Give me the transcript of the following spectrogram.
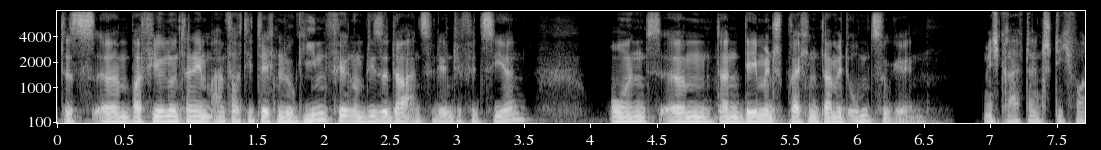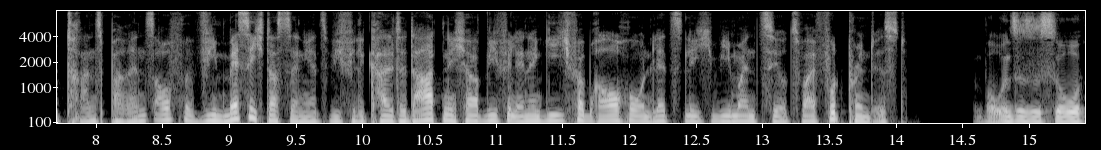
dass ähm, bei vielen Unternehmen einfach die Technologien fehlen, um diese Daten zu identifizieren und ähm, dann dementsprechend damit umzugehen. Ich greife dein Stichwort Transparenz auf. Wie messe ich das denn jetzt? Wie viele kalte Daten ich habe, wie viel Energie ich verbrauche und letztlich wie mein CO2-Footprint ist? Bei uns ist es so,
